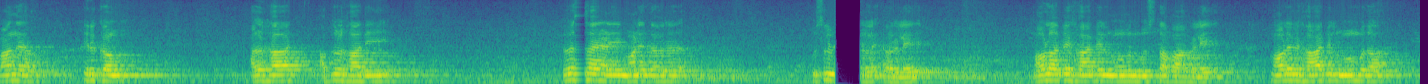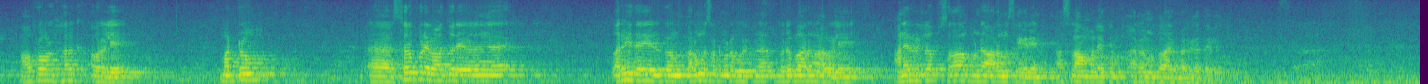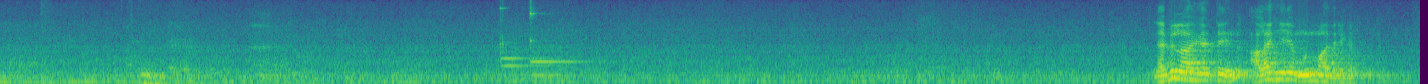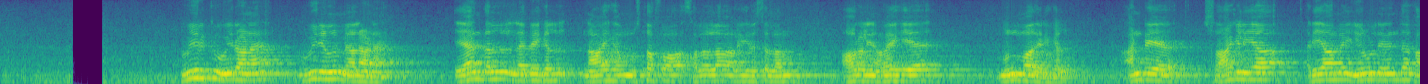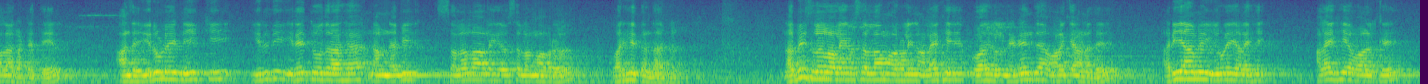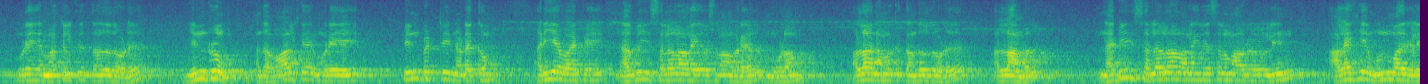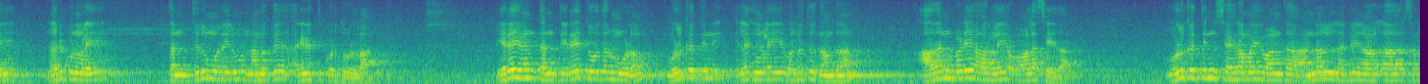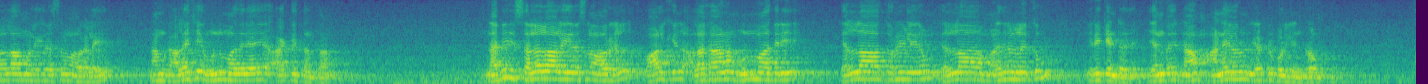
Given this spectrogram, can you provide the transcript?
வழங்க இருக்கும். அல்ஹாஜ் அப்துல் ஹாதி விவசாய அணி மாநிலத்தவர் முஸ்லிம் அவர்களே மௌலாபி ஹாபில் முகமது முஸ்தபா அவர்களே மௌலவி ஹாபில் முகமது அஃப்ரோல் ஹக் அவர்களே மற்றும் சிறப்புரை வாழ்த்துறை வழங்க வருகை தர இருக்கும் பரம சட்டமன்ற உறுப்பினர் விருபாரன் அவர்களே. அனைவர்களும் சதா கொண்டு ஆரம்பம் செய்கிறேன். அஸ்லாம் வலைக்கம் வரமத்துலாய் வபரகாத்துஹு. நபில் நாயகத்தின் அழகிய முன்மாதிரிகள். உயிருக்கு உயிரான உயிரிலும் மேலான ஏந்தல் நபிகள் நாயகம் முஸ்தபா சல்லல்லா அலி வஸல்லம் அவர்களின் அழகிய முன்மாதிரிகள். அன்றைய சாகிலியா அறியாமை இருள் நிறைந்த காலகட்டத்தில் அந்த இருளை நீக்கி இறுதி இறைத்தூதராக நம் நபி சல்லல்லா அலி வஸல்லம் அவர்கள் வருகை தந்தார்கள். நபி சல்லா அலி வசல்லாம் அவர்களின் அழகிய போதைகள் நிறைந்த வாழ்க்கையானது அறியாமை இருளை அழகி அழகிய வாழ்க்கை முறையை மக்களுக்கு தந்ததோடு இன்றும் அந்த வாழ்க்கை முறையை பின்பற்றி நடக்கும் அரிய வாய்ப்பை நபி சல்லா அலைவாஸ்லாம் அவர்கள் மூலம் அல்லாஹ் நமக்கு தந்ததோடு அல்லாமல் நபி சல்லா அலைவாஸ்லாம் அவர்களின் அழகிய முன்மாதிரிகளை நற்குணங்களை தன் திருமுறையிலும் நமக்கு அறிவித்து கொடுத்துள்ளார். இறைவன் தன் திரை தூதர் மூலம் ஒழுக்கத்தின் இலக்கங்களை வகுத்து தந்தான். அதன்படி அவர்களை வாழ செய்தான் ஒழுக்கத்தின் சேகரமாய் வாழ்ந்த அண்ணல் நபி சல்லாம் அலி வஸ்லம் அவர்களை நமக்கு அழகிய முன்மாதிரியை ஆக்கி தந்தான். நபி சல்லா அலி வஸ்லம் அவர்கள் வாழ்க்கையில் அழகான முன்மாதிரி எல்லா துறைகளிலும் எல்லா மனிதர்களுக்கும் இருக்கின்றது என்பதை நாம் அனைவரும் ஏற்றுக்கொள்கின்றோம்.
